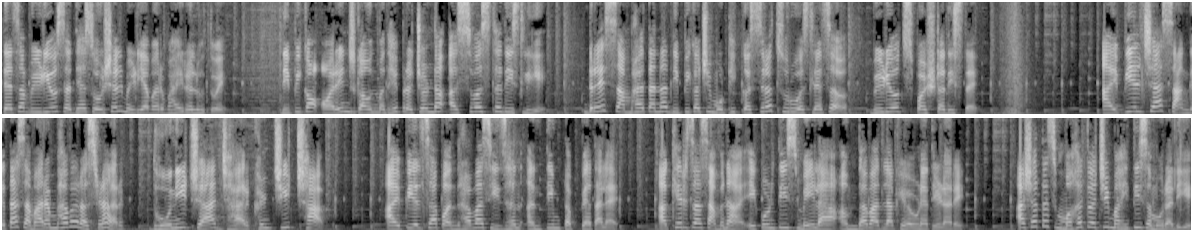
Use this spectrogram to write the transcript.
त्याचा व्हिडिओ सध्या सोशल मीडियावर व्हायरल होतोय. दीपिका ऑरेंज गाऊनमध्ये प्रचंड अस्वस्थ दिसलीये. ड्रेस सांभाळताना दीपिकाची मोठी कसरत सुरू असल्याचं व्हिडिओत स्पष्ट दिसतंय. आय पी एलच्या सांगता समारंभावर असणार धोनीच्या झारखंडची छाप. आय पी एलचा पंधरावा सीझन अंतिम टप्प्यात आलाय. अखेरचा सामना एकोणतीस मेला अहमदाबादला खेळवण्यात येणार आहे. अशातच महत्वाची माहिती समोर आलीय.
